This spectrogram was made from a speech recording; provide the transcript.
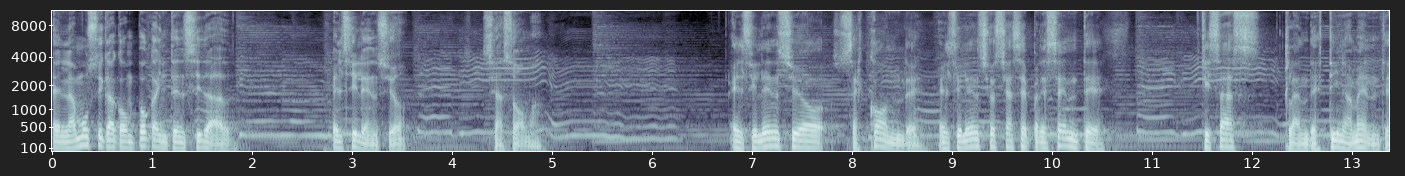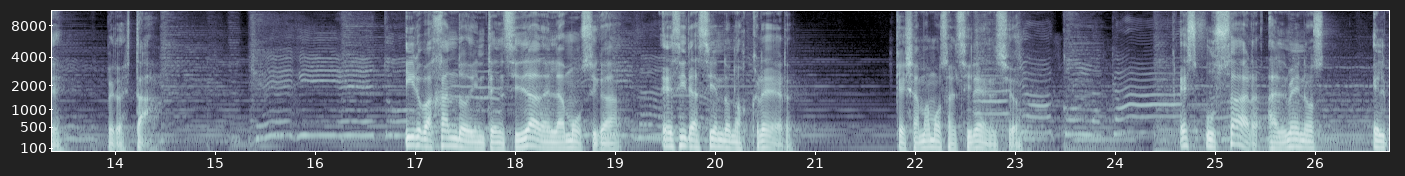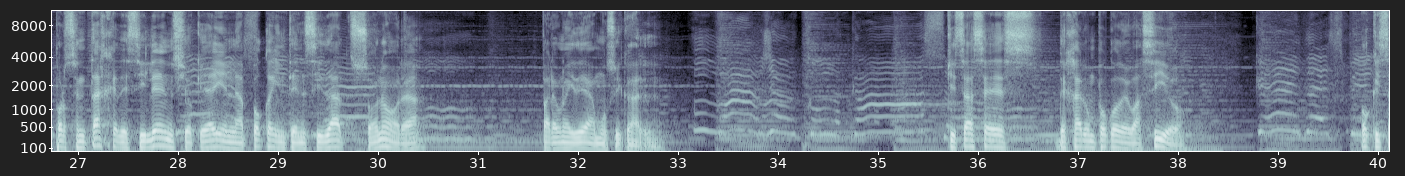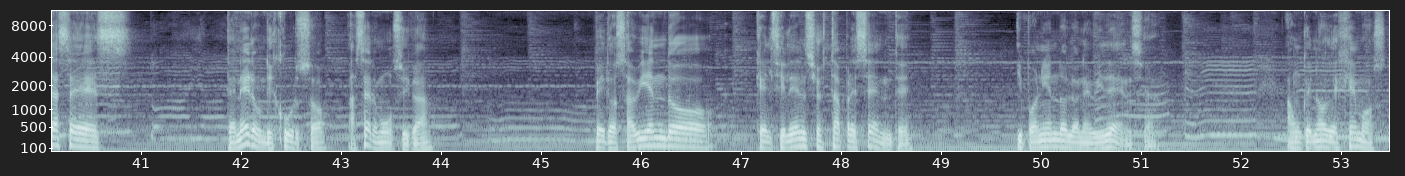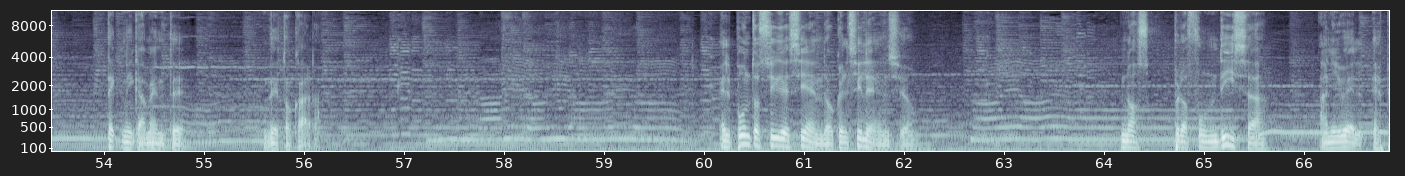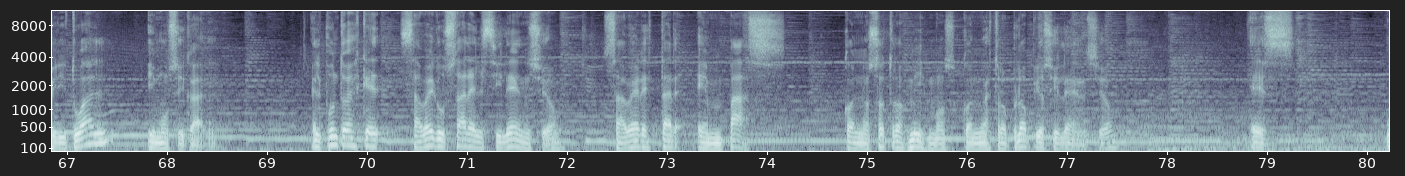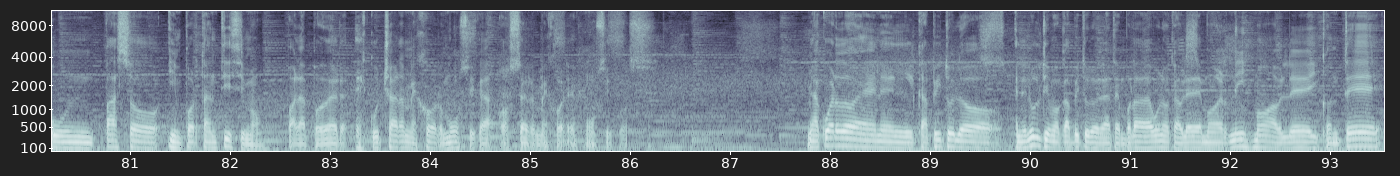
en la música con poca intensidad, el silencio se asoma. El silencio se esconde, el silencio se hace presente, quizás clandestinamente, pero está. Ir bajando de intensidad en la música es ir haciéndonos creer que llamamos al silencio. Es usar al menos el porcentaje de silencio que hay en la poca intensidad sonora para una idea musical. Quizás es dejar un poco de vacío. O quizás es tener un discurso, hacer música, pero sabiendo que el silencio está presente y poniéndolo en evidencia, aunque no dejemos técnicamente de tocar. El punto sigue siendo que el silencio nos profundiza a nivel espiritual y musical. El punto es que saber usar el silencio, saber estar en paz con nosotros mismos, con nuestro propio silencio, es un paso importantísimo para poder escuchar mejor música o ser mejores músicos. Me acuerdo en el capítulo, en el último capítulo de la temporada 1 que hablé de modernismo, hablé y conté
